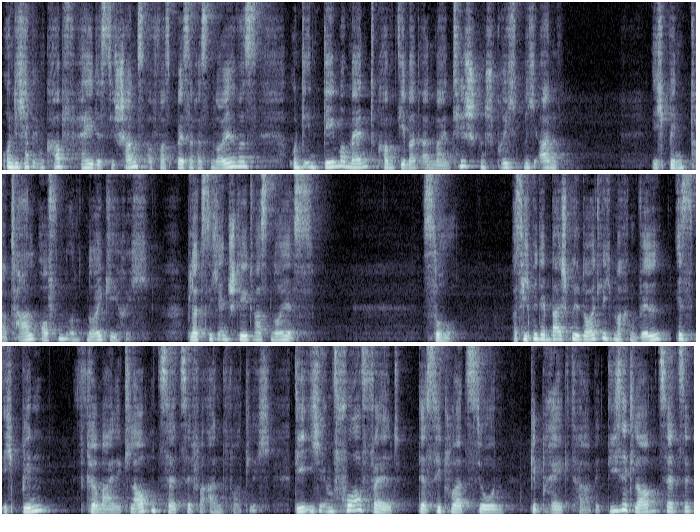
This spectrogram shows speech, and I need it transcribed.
und ich habe im Kopf, hey, das ist die Chance auf was Besseres, Neueres und in dem Moment kommt jemand an meinen Tisch und spricht mich an. Ich bin total offen und neugierig. Plötzlich entsteht was Neues. So, was ich mit dem Beispiel deutlich machen will, ist, ich bin für meine Glaubenssätze verantwortlich, die ich im Vorfeld der Situation geprägt habe. Diese Glaubenssätze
